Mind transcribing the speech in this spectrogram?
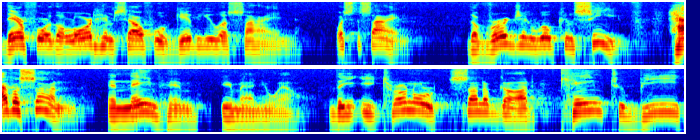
Therefore the Lord himself will give you a sign. What's the sign? The virgin will conceive, have a son, and name him Emmanuel. The eternal Son of God came to be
